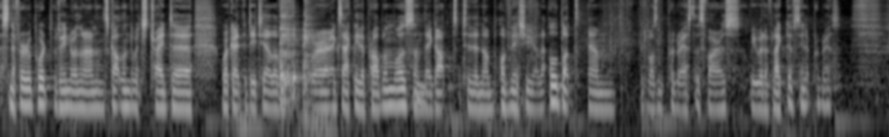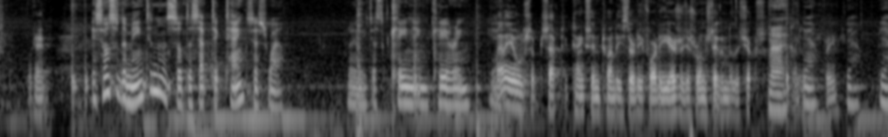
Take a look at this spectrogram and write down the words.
a SNIFFER report between Northern Ireland and Scotland, which tried to work out the detail of where exactly the problem was, and they got to the nub of the issue a little, but um, it wasn't progressed as far as we would have liked to have seen it progress. Okay. It's also the maintenance of the septic tanks as well. Really, just cleaning, clearing. Yeah. Many old septic tanks in 20, 30, 40 years are just run straight into the shooks, Aye. into Yeah. the. Yeah, yeah.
